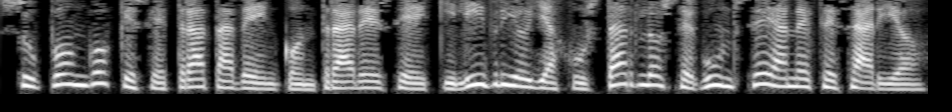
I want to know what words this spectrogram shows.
Supongo que se trata de encontrar ese equilibrio y ajustarlo según sea necesario.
